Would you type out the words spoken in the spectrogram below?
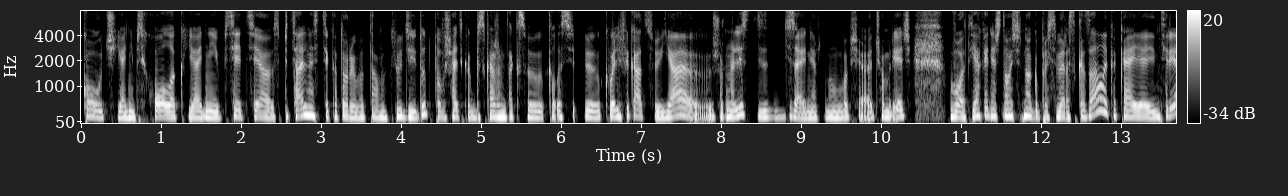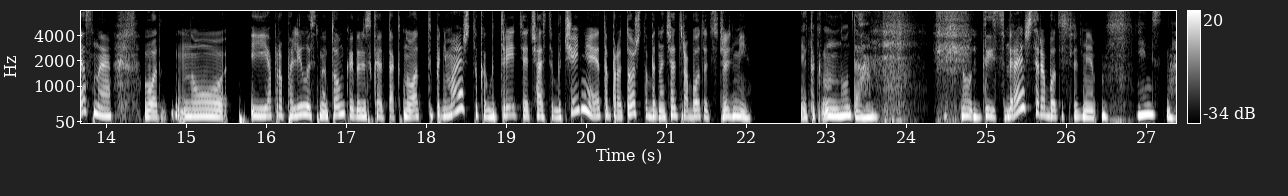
коуч, я не психолог, я не все те специальности, которые вот там вот люди идут повышать, как бы, скажем так, свою э, квалификацию. Я журналист-дизайнер, ну, вообще, о чем речь. Вот, я, конечно, очень много про себя рассказала, какая я интересная, вот, ну, и я пропалилась на том, когда мне сказали, так, ну, а ты понимаешь, что как бы третья часть обучения — это про то, чтобы начать работать с людьми? Я так, ну да. Ну, ты собираешься работать с людьми? Я не знаю.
